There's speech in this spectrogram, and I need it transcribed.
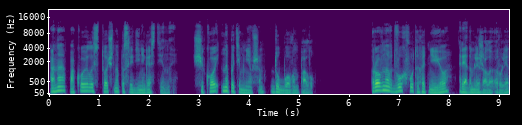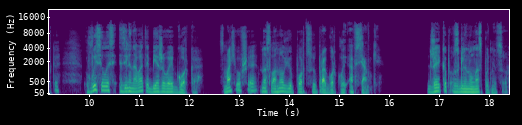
Она покоилась точно посредине гостиной, щекой на потемневшем дубовом полу. Ровно в двух футах от нее, рядом лежала рулетка, высилась зеленовато-бежевая горка, смахивавшая на слоновью порцию прогорклой овсянки. Джейкоб взглянул на спутницу.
